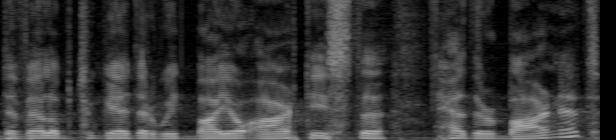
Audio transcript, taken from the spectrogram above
developed together with bioartist Heather Barnett.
